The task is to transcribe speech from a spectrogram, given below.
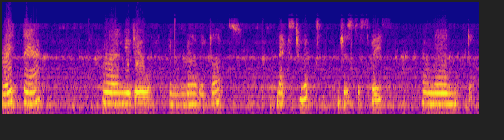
right there and then you do another dot next to it, just a space, and then dot.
